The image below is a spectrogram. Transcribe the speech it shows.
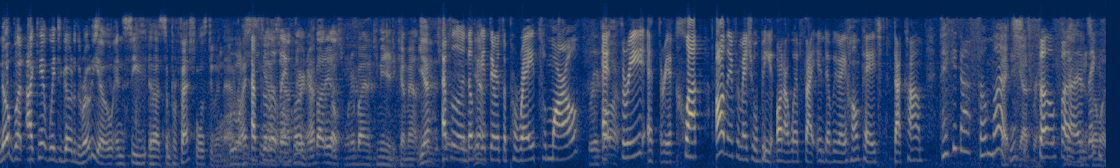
No, but I can't wait to go to the rodeo and see uh, some professionals doing that, We right? to see you Absolutely. there everybody else, want everybody in the community to come out and Yeah. see this. Absolutely. And don't Yeah. forget, there is a parade tomorrow at 3 at 3 o'clock. All the information will be on our website, nwahomepage.com. Thank you guys so much. Thank you guys so having us. fun. Thank you so much.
